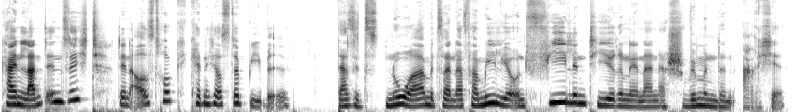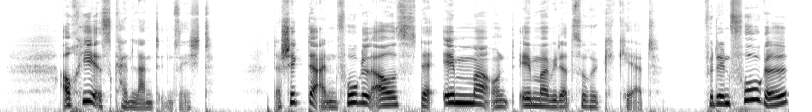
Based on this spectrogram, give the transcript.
Kein Land in Sicht, den Ausdruck kenne ich aus der Bibel. Da sitzt Noah mit seiner Familie und vielen Tieren in einer schwimmenden Arche. Auch hier ist kein Land in Sicht. Da schickt er einen Vogel aus, der immer und immer wieder zurückkehrt. Für den Vogel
